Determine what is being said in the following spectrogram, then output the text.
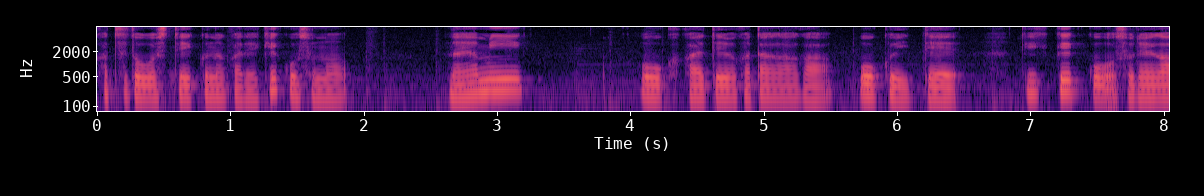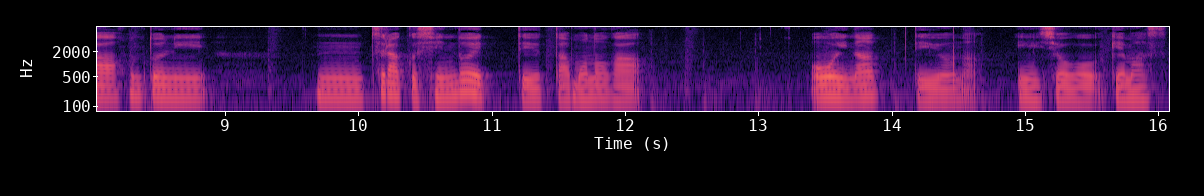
活動をしていく中で結構その悩みを抱えている方が多くいてで結構それが本当にうん辛くしんどいって言ったものが多いなっていうような印象を受けます。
